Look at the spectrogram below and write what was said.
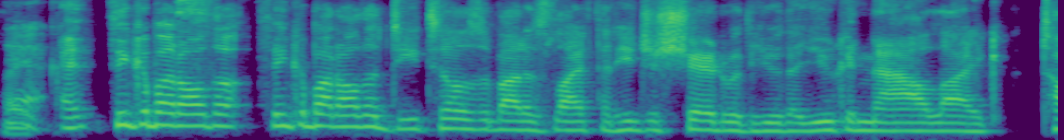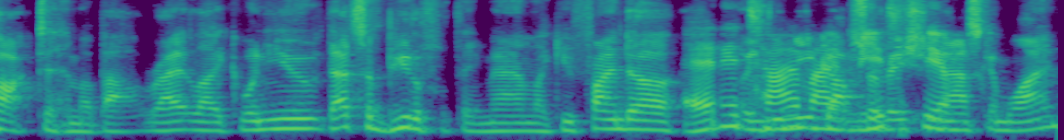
like yeah. and think about all the think about all the details about his life that he just shared with you that you can now like talk to him about right? Like when you that's a beautiful thing man. Like you find a, Anytime a unique I observation him, ask him why.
